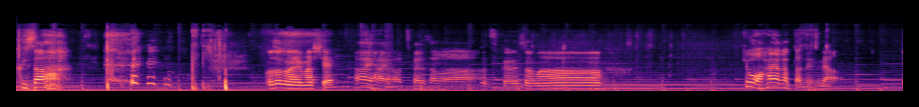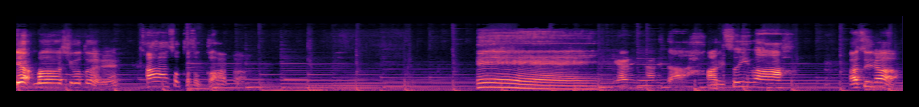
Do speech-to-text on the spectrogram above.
くりした。遅くなりまして。はいはい、お疲れ様。お疲れ様。今日は早かったんですね。いや、まだ仕事やで。ああ、そっかそっか。えー、やれやれだ。暑いわ。暑いな。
